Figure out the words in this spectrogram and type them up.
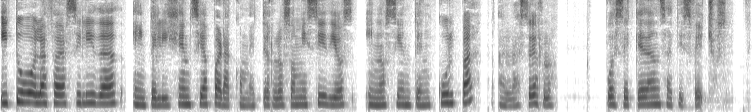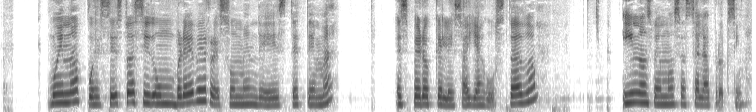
Y tuvo la facilidad e inteligencia para cometer los homicidios y no sienten culpa al hacerlo, pues se quedan satisfechos. Bueno, pues esto ha sido un breve resumen de este tema. Espero que les haya gustado y nos vemos hasta la próxima.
